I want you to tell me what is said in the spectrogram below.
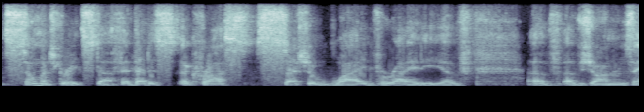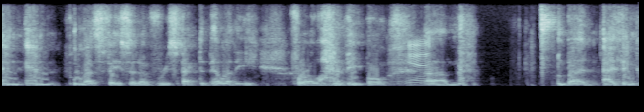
so much great stuff that is across such a wide variety of. Of, of genres and and let's face it of respectability for a lot of people Yeah. um, but I think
